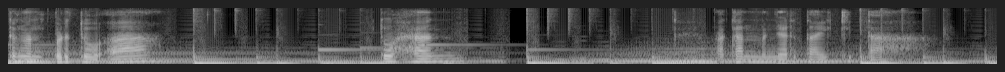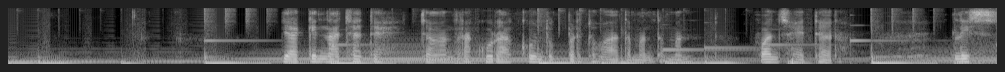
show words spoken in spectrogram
Dengan berdoa, Tuhan akan menyertai kita. Yakin aja deh, jangan ragu-ragu untuk berdoa teman-teman. Header, please.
